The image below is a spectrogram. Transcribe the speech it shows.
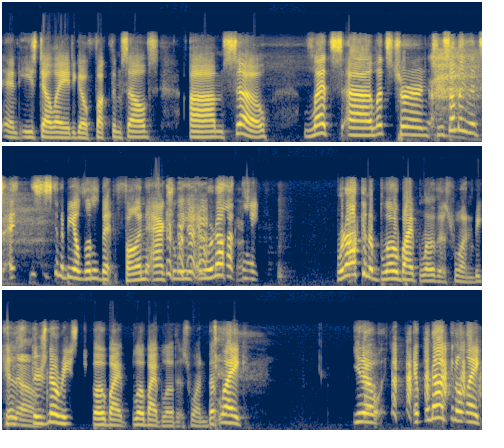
and East LA to go fuck themselves. Um, so let's uh, let's turn to something that's eh, this is going to be a little bit fun actually, and we're not like we're not going to blow by blow this one because No. there's no reason to blow by blow by blow this one, but like you know, and we're not going to like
